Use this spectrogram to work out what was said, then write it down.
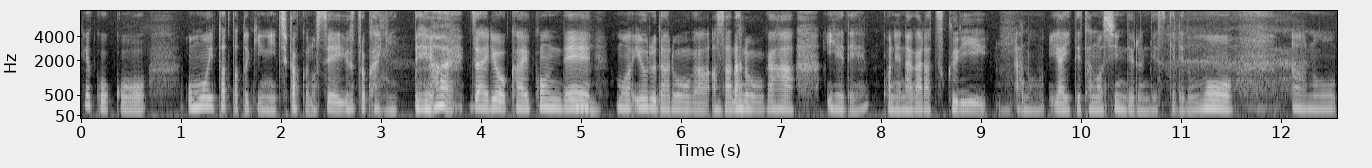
結構こう思い立った時に近くの声優とかに行って、はい。材料を買い込んで、うん。まあ、夜だろうが朝だろうが家でこねながら作りあの焼いて楽しんでるんですけれどもあの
